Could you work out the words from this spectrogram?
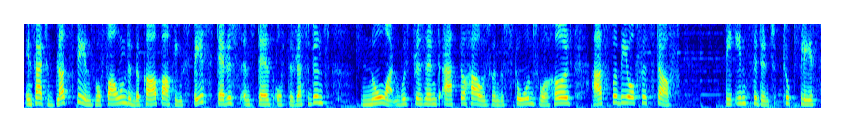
In fact, bloodstains were found in the car parking space, terrace and stairs of the residence. No one was present at the house when the stones were hurled. As per the office staff, the incident took place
